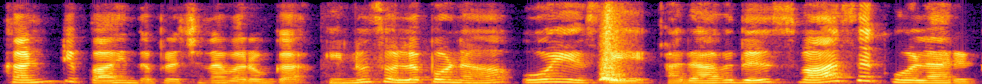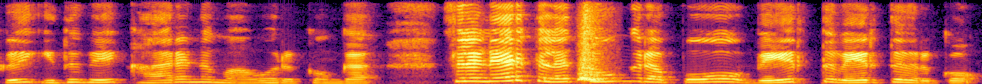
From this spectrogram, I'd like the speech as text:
கண்டிப்பா இந்த பிரச்சனை வருங்க. இன்னும் சொல்ல போனா ஓஎஸ்ஏ அதாவது சுவாச கோளாறுக்கு இதுவே காரணமாவும் இருக்குங்க. சில நேரத்துல தூங்குறப்போ வேர்த்து வேர்த்து இருக்கும்.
